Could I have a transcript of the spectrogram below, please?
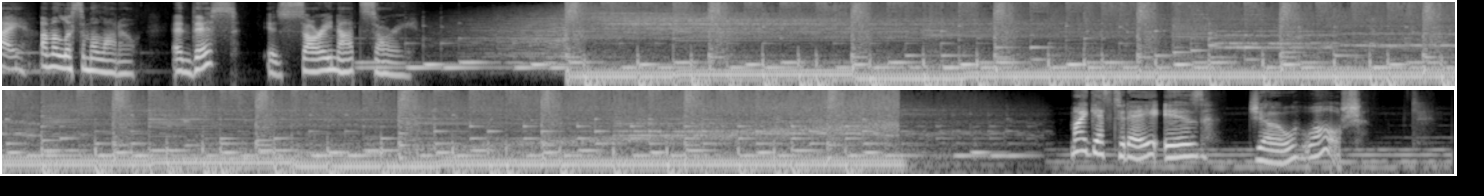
Hi, I'm Alyssa Milano, and this is Sorry Not Sorry. My guest today is Joe Walsh.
